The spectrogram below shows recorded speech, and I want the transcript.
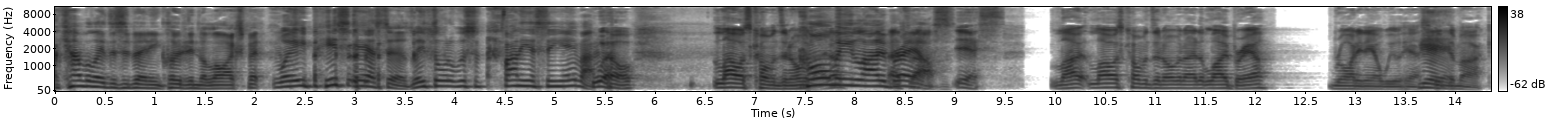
I can't believe this has been included in the likes, but we pissed ourselves. We thought it was the funniest thing ever. Well, lowest common denominator. Call me lowbrow. That's us. Yes. Low, lowest common denominator, lowbrow, right in our wheelhouse. Yeah. Hit the mark.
